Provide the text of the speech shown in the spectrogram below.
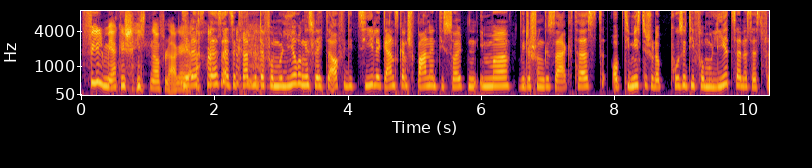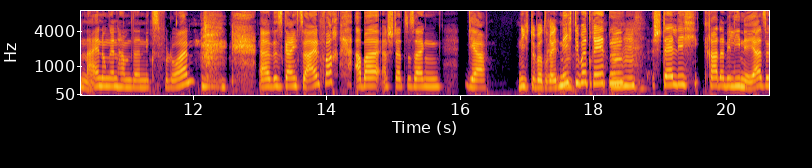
viel mehr Geschichten auf Lager. Ja, ja. Das, das, also gerade mit der Formulierung ist vielleicht auch für die Ziele ganz, ganz spannend. Die sollten immer, wie du schon gesagt hast, optimistisch oder positiv formuliert sein. Das heißt, Verneinungen haben da nichts verloren. das ist gar nicht so einfach. Aber anstatt zu sagen, ja, nicht übertreten. Nicht übertreten, mhm. stelle ich gerade eine Linie. Ja? Also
